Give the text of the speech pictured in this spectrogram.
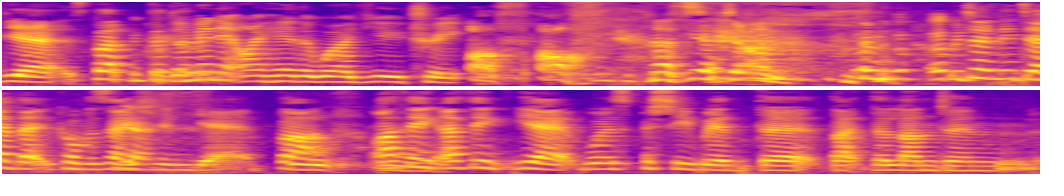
yeah. it's- but, but The minute I hear the word "you tree," off, off, that's done. we don't need to have that conversation Yes. yet. But Well, I yeah. think I think yeah, well, especially with the like the London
